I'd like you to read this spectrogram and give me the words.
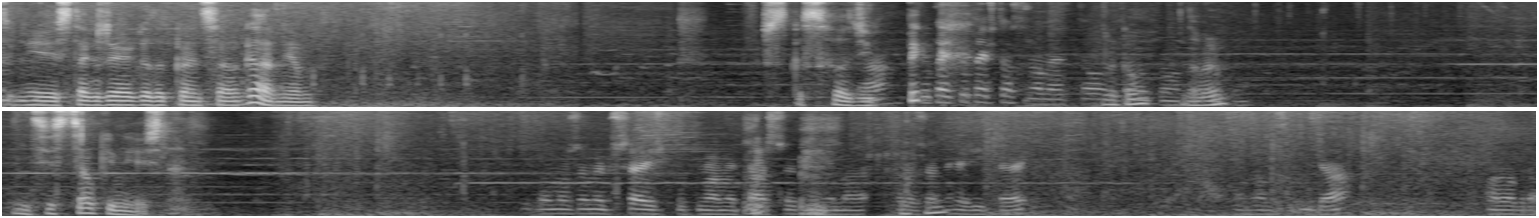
To nie jest tak, że ja go do końca ogarniam. Wszystko schodzi. A, Pyk. tutaj, tutaj w tą stronę. Tą, Drugą? tą, tą, Dobra. Więc jest całkiem nieźle. Bo możemy przejść, póki mamy tarczę, tu nie ma żadnych elitek. Mam wam speeda. O dobra,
